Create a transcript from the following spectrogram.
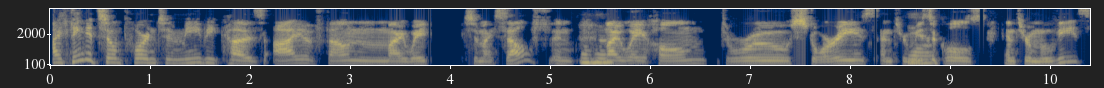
I think it's so important to me because I have found my way to myself and mm-hmm. my way home through stories and through yeah. musicals and through movies.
